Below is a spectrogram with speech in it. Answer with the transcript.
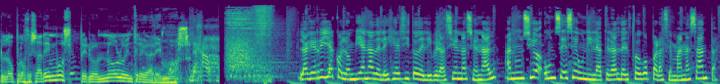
Lo procesaremos, pero no lo entregaremos. La guerrilla colombiana del Ejército de Liberación Nacional anunció un cese unilateral del fuego para Semana Santa.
